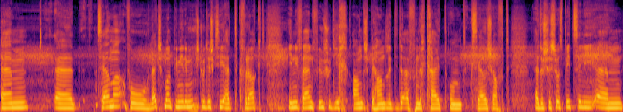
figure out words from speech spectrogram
Ähm, äh, Selma, die letztes Mal bei mir im Studio war, hat gefragt, inwiefern fühlst du dich anders behandelt in der Öffentlichkeit und Gesellschaft? Äh, du hast es schon ein bisschen ähm,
